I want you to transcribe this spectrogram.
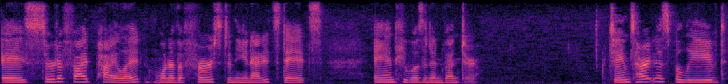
a certified pilot, one of the first in the United States, and he was an inventor. James Hartness believed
